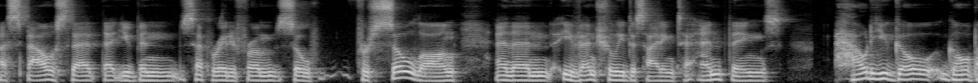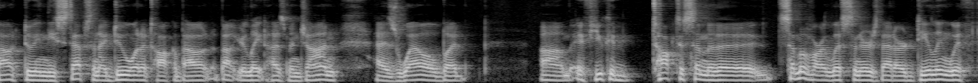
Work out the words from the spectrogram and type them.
a spouse that that you've been separated from so for so long, and then eventually deciding to end things. How do you go go about doing these steps? And I do want to talk about about your late husband John as well. But um, if you could talk to some of the some of our listeners that are dealing with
